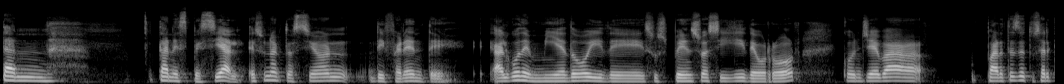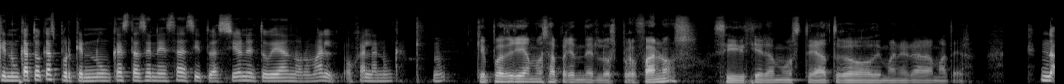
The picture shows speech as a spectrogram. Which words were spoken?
tan, tan especial. Es una actuación diferente. Algo de miedo y de suspenso así y de horror conlleva partes de tu ser que nunca tocas porque nunca estás en esa situación en tu vida normal. Ojalá nunca. ¿Qué podríamos aprender los profanos si hiciéramos teatro de manera amateur? No,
